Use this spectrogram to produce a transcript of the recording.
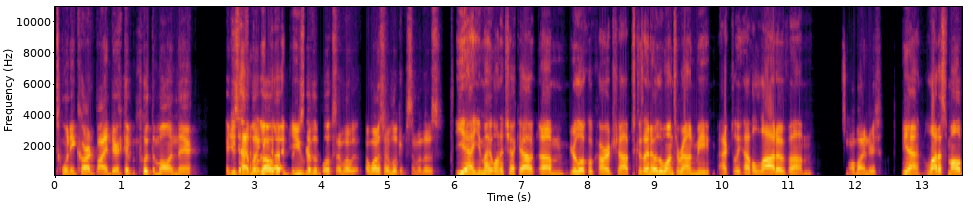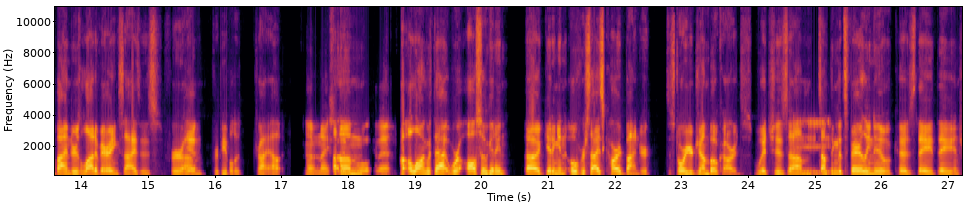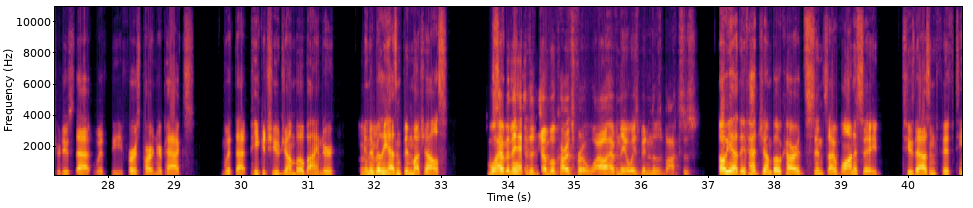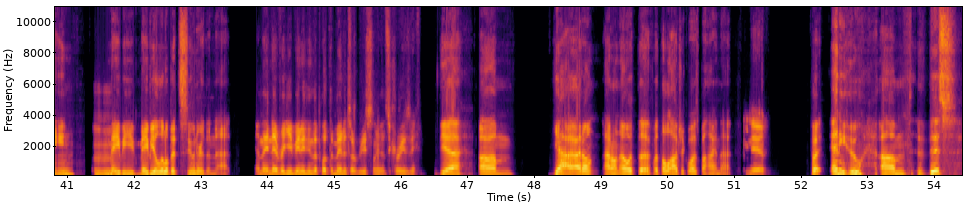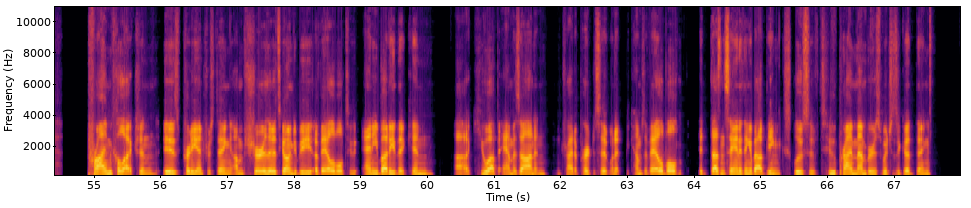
twenty card binder and put them all in there. I just have like oh, could. You- have the books. I want I want to start looking for some of those. Yeah, you might want to check out um, your local card shops because I know the ones around me actually have a lot of um, Small binders. yeah, a lot of small binders, a lot of varying sizes for Yeah. um, for people to try out. Oh, nice. Um, look at that. Along with that, we're also getting uh, getting an oversized card binder to store your jumbo cards, which is um, Hey. something that's fairly new because they they introduced that with the first partner packs with that Pikachu jumbo binder, and there Mhm. really hasn't been much else. well, haven't they had the jumbo cards for a while? Haven't they always been in those boxes? Oh yeah, they've had jumbo cards since I want to say 2015, Mm-hmm. maybe maybe a little bit sooner than that. And they never gave you anything to put them in until recently. That's crazy. Yeah, um, yeah, I don't I don't know what the what the logic was behind that. Yeah. But anywho, um, this Prime collection is pretty interesting. I'm sure that it's going to be available to anybody that can uh, queue up Amazon and try to purchase it when it becomes available. It doesn't say anything about being exclusive to Prime members, which is a good thing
